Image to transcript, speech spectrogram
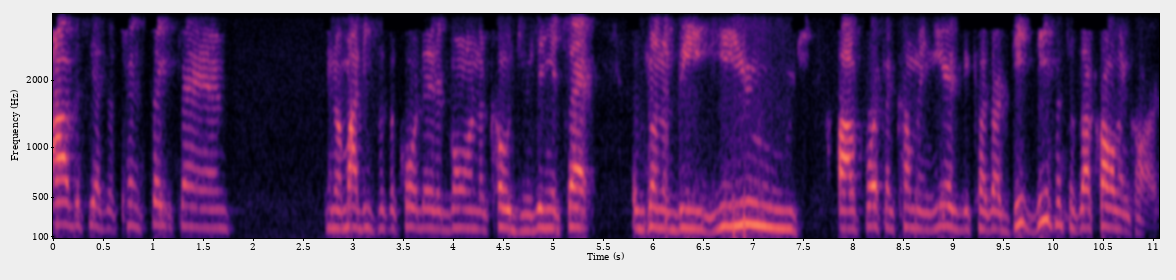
Obviously, as a Penn State fan, you know my defensive coordinator going to coach Virginia Tech is going to be huge uh, for us in coming years because our de- defenses our calling card.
